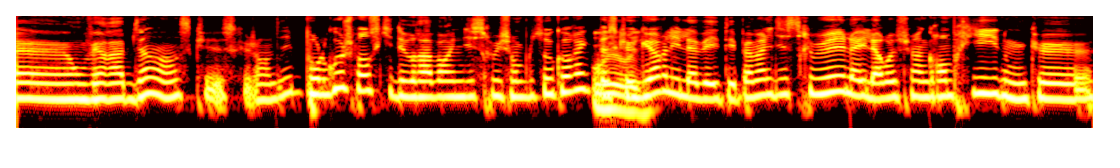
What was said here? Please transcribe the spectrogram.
Euh, on verra bien hein, ce que, ce que j'en dis. Pour le coup, je pense qu'il devrait avoir une distribution plutôt correcte Oui, parce que oui. Girl, il avait été pas mal distribué. Là, il a reçu un grand prix, donc euh,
